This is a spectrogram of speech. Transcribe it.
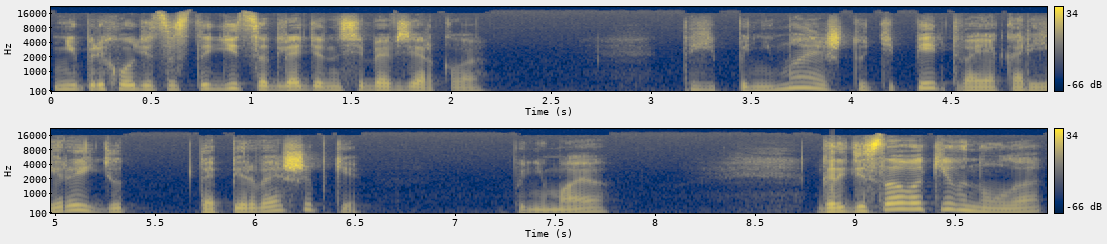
Не приходится стыдиться, глядя на себя в зеркало. Ты понимаешь, что теперь твоя карьера идет до первой ошибки? Понимаю. Градислава кивнула,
